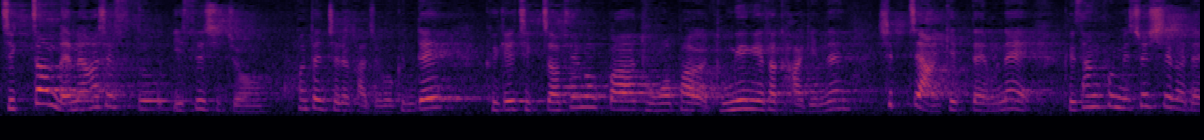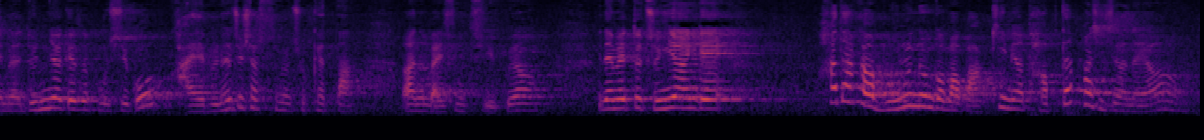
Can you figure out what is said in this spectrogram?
직접 매매하실 수도 있으시죠. 콘텐츠를 가지고. 근데 그게 직접 생업과 동업화, 동행해서 가기는 쉽지 않기 때문에 그 상품이 출시가 되면 눈여겨서 보시고 가입을 해주셨으면 좋겠다라는 말씀 드리고요. 그 다음에 또 중요한 게 하다가 모르는 거 막 막히면 답답하시잖아요.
